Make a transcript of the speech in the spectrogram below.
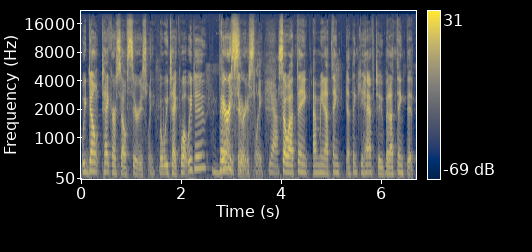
We don't take ourselves seriously, but we take what we do very, Very seriously. seriously, yeah. So I think. I mean, I think. I think you have to, but I think that.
